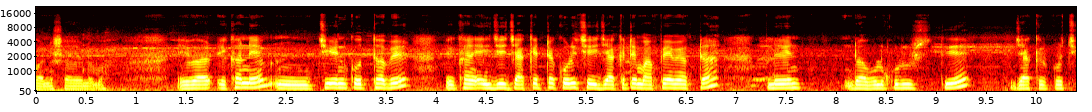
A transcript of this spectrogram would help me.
গণেশায় নম। এবার এখানে চেন করতে হবে। এখানে এই যে জ্যাকেটটা করেছি, এই জ্যাকেটের মাপে আমি একটা প্লেন ডবল ক্রুশ দিয়ে জ্যাকেট করছি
